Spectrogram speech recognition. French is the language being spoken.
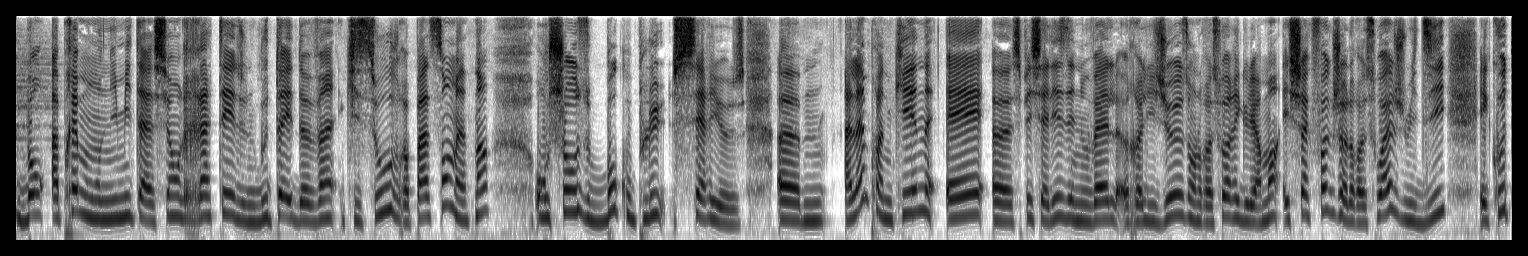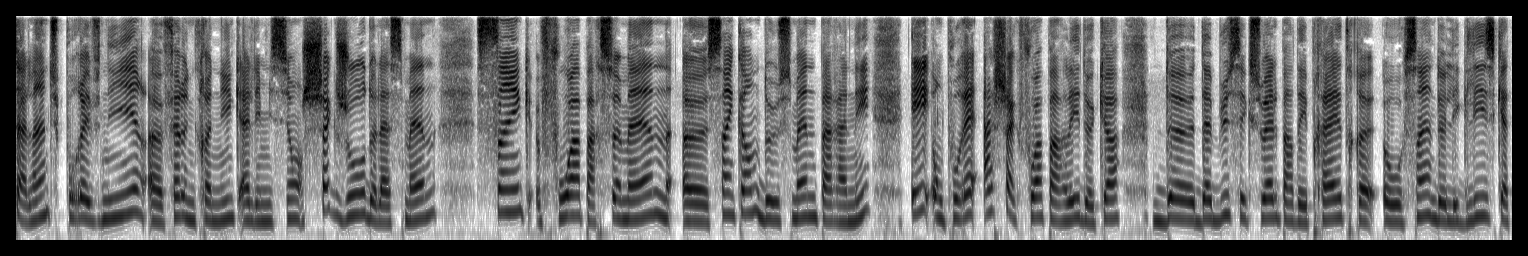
Bon, après mon imitation ratée d'une bouteille de vin qui s'ouvre, passons maintenant aux choses beaucoup plus sérieuses. Euh, Alain Pronkin est euh, spécialiste des nouvelles religieuses. On le reçoit régulièrement et chaque fois que je le reçois, je lui dis "Écoute, Alain, tu pourrais venir euh, faire une chronique à l'émission chaque jour de la semaine, cinq fois par semaine, euh, 52 semaines par année, et on pourrait à chaque fois parler de cas d'abus sexuels par des prêtres euh, au sein de l'Église catholique."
